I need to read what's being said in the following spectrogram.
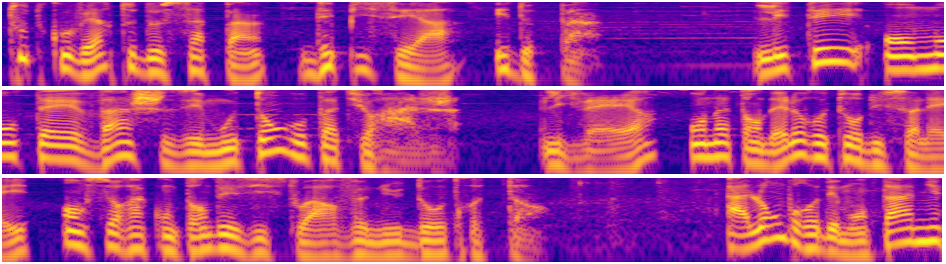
toutes couvertes de sapins, d'épicéas et de pins. L'été, on montait vaches et moutons au pâturage. L'hiver, on attendait le retour du soleil en se racontant des histoires venues d'autres temps. À l'ombre des montagnes,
